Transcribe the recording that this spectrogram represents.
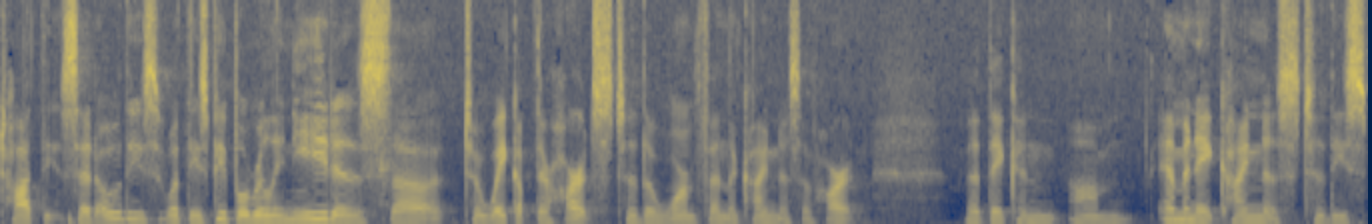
taught, these, said, "Oh, these what these people really need is uh, to wake up their hearts to the warmth and the kindness of heart, that they can um, emanate kindness to these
